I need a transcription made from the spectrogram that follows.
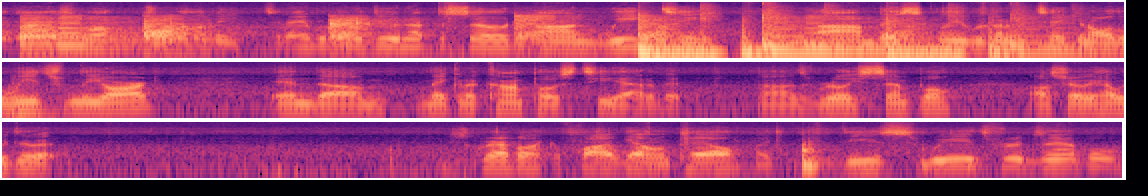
Hi guys, welcome to Willoughby. Today we're going to do an episode on weed tea. Um, basically, we're going to be taking all the weeds from the yard and um, making a compost tea out of it. Uh, it's really simple. I'll show you how we do it. Just grab like a five gallon pail, like these weeds for example.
